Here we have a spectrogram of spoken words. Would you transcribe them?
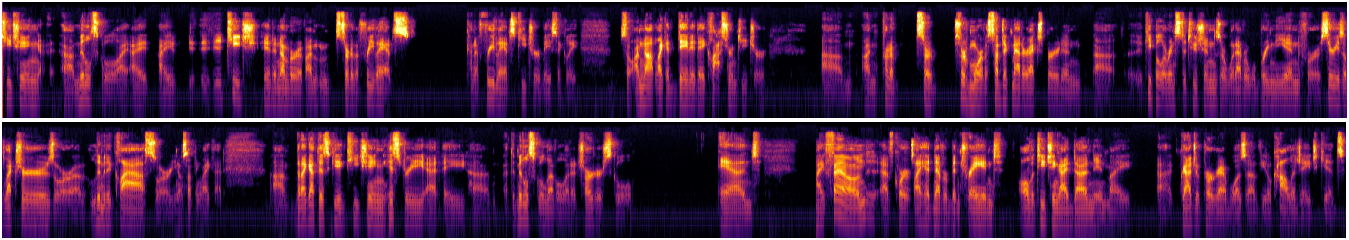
teaching uh, middle school. I, I, I teach in a number of. I'm sort of a freelance, kind of freelance teacher, basically. So I'm not like a day-to-day classroom teacher. Um, I'm kind of sort of sort of more of a subject matter expert, and uh, people or institutions or whatever will bring me in for a series of lectures or a limited class or you know something like that. Um, but I got this gig teaching history at a uh, at the middle school level at a charter school, and I found, of course, I had never been trained. All the teaching I'd done in my uh, graduate program was of you know college age kids,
